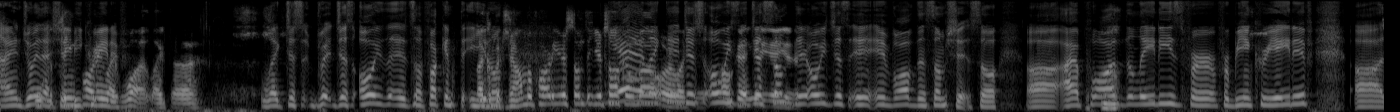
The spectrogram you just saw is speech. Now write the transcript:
I enjoy that shit. Be party, creative. Like what? Like uh, Like just, just always, it's a fucking, th- you like a know. pajama party or something you're talking yeah, about? like they just a- always, okay, just yeah, some, yeah, they're always just I- involved in some shit. So uh, I applaud the ladies for for being creative, uh,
